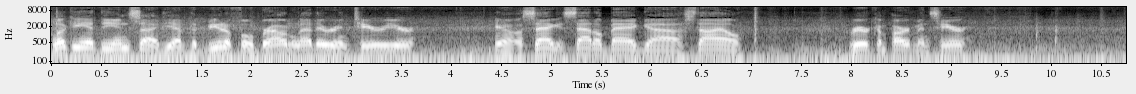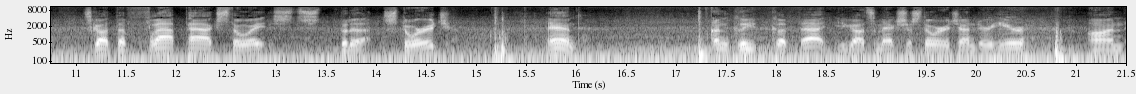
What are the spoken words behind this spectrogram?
Looking at the inside, you have the beautiful brown leather interior, you know, sag saddlebag uh, style rear compartments here. It's got the flat pack storage, storage and unclip that. You got some extra storage under here. On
